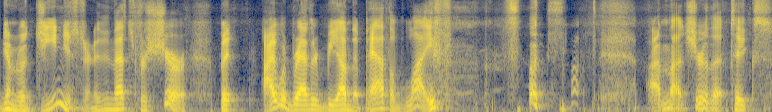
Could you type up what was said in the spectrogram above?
you know a genius or anything, that's for sure. But I would rather be on the path of life. Not- I'm not sure that takes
